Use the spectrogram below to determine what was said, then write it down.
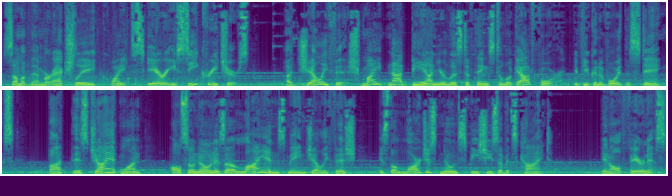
Some of them are actually quite scary sea creatures. A jellyfish might not be on your list of things to look out for if you can avoid the stings. But this giant one, also known as a lion's mane jellyfish, is the largest known species of its kind. In all fairness,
